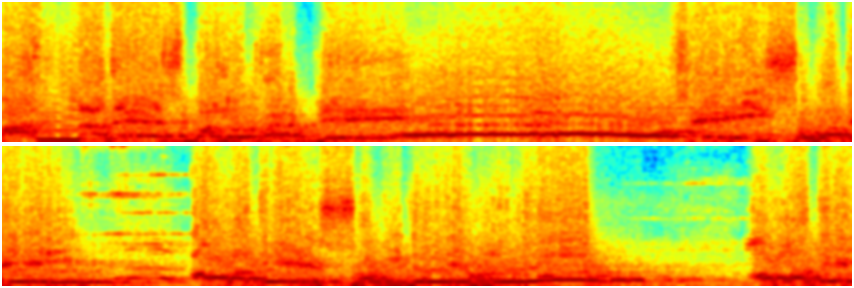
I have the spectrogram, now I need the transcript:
বাংলাদেশ ভালো থাকবে। সেই সুবাদে আমাদের সবিনয় অনুরোধ, আমাদের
